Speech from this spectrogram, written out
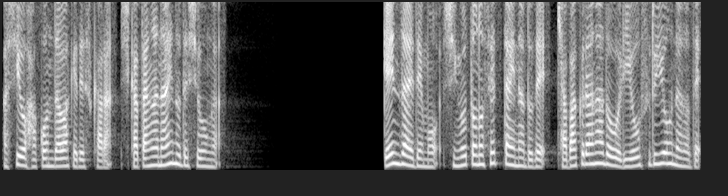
足を運んだわけですから仕方がないのでしょうが。現在でも仕事の接待などでキャバクラなどを利用するようなので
